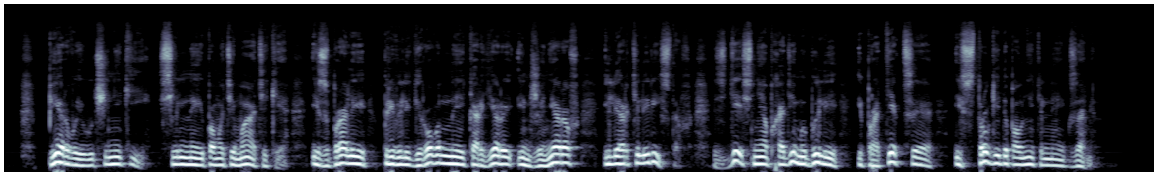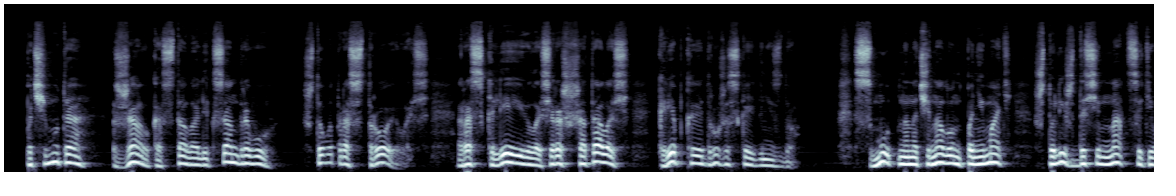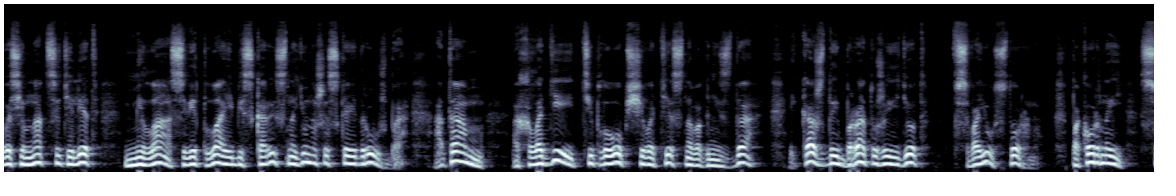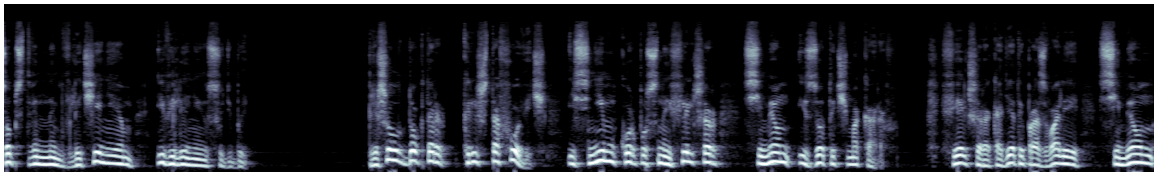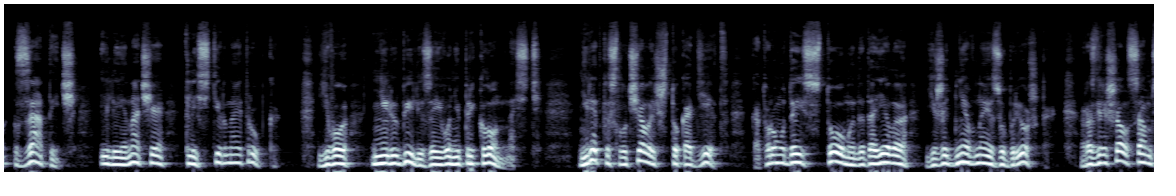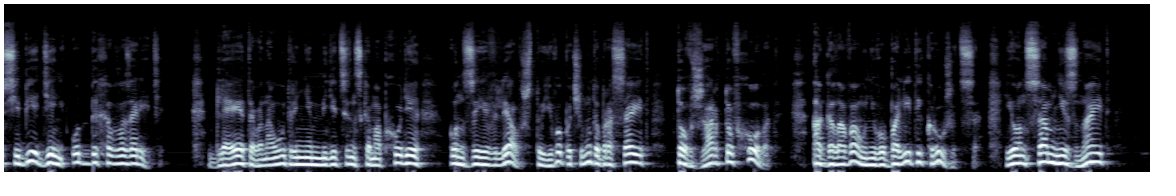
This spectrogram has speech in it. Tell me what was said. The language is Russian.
Первые ученики, сильные по математике, избрали привилегированные карьеры инженеров или артиллеристов. Здесь необходимы были и протекция, и строгий дополнительный экзамен. Почему-то жалко стало Александрову, что вот расстроилось, расклеилось, расшаталось крепкое дружеское гнездо. Смутно начинал он понимать, что лишь до 17-18 лет мила, светла и бескорыстна юношеская дружба, а там охладеет тепло общего тесного гнезда, и каждый брат уже идет в свою сторону, покорный собственным влечением и велению судьбы. Пришел доктор Криштофович, и с ним корпусный фельдшер Семен Изотыч Макаров. Фельдшера кадеты прозвали Семен Затыч, или иначе «клестирная трубка». Его не любили за его непреклонность. Нередко случалось, что кадет, которому до истомы надоела ежедневная зубрежка, разрешал сам себе день отдыха в лазарете. Для этого на утреннем медицинском обходе он заявлял, что его почему-то бросает то в жар, то в холод, а голова у него болит и кружится, и он сам не знает,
